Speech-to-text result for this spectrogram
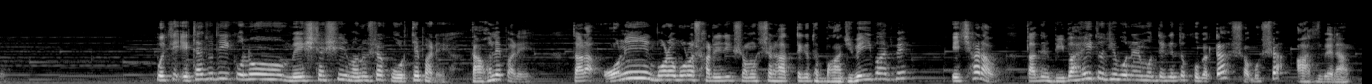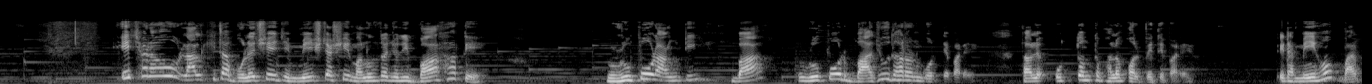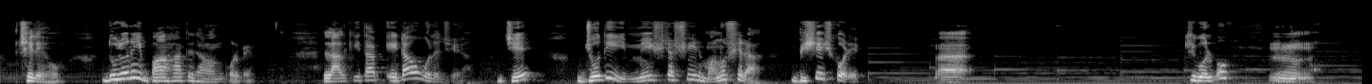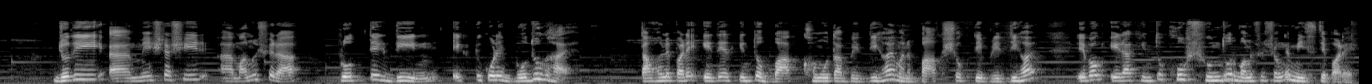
বলছি, এটা যদি কোনো মেষ রাশির মানুষরা করতে পারে, তাহলে পারে। তারা অনেক বড় বড় শারীরিক সমস্যার হাত থেকে তো বাঁচবেই বাঁচবে। এছাড়াও তাদের বিবাহিত জীবনের মধ্যে কিন্তু খুব একটা সমস্যা আসবে না। এছাড়াও লাল কিতাব বলেছে যে মেষ রাশির মানুষরা যদি বাঁ হাতে রূপোর আংটি বা রূপোর বাজু ধারণ করতে পারে, তাহলে অত্যন্ত ভালো ফল পেতে পারে। এটা মেয়ে হোক বা ছেলে হোক, দুজনেই বাঁ হাতে ধারণ করবে। লাল কিতাব এটাও বলেছে যে যদি মেষ রাশির মানুষেরা বিশেষ করে কি বলব? যদি মেষ রাশির মানুষেরা প্রত্যেক দিন একটু করে মধু খায়, তাহলে পারে এদের কিন্তু বাক ক্ষমতা বৃদ্ধি হয় মানে বাক শক্তি বৃদ্ধি হয় এবং এরা কিন্তু খুব সুন্দর মানুষের সঙ্গে মিশতে পারে।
